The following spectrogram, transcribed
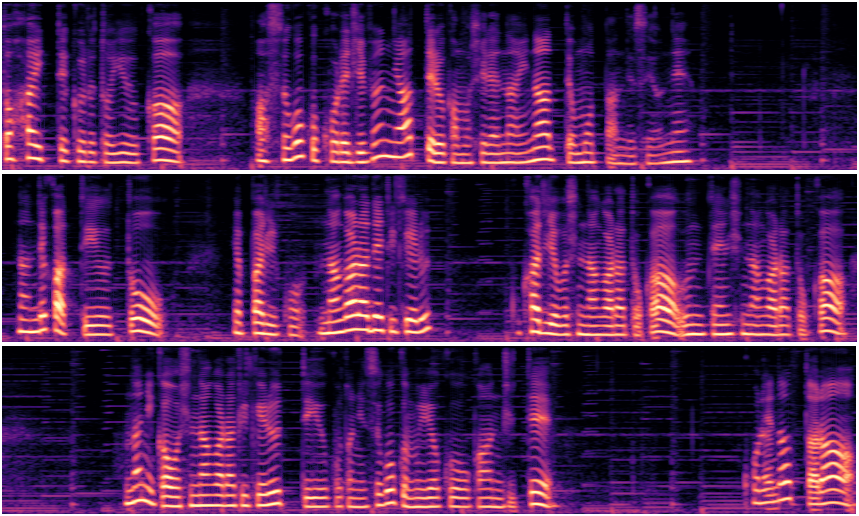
と入ってくるというかあすごくこれ自分に合ってるかもしれないなって思ったんですよね。なんでかっていうとやっぱりこうながらで聞ける家事をしながらとか運転しながらとか何かをしながら聞けるっていうことにすごく魅力を感じてこれだったら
